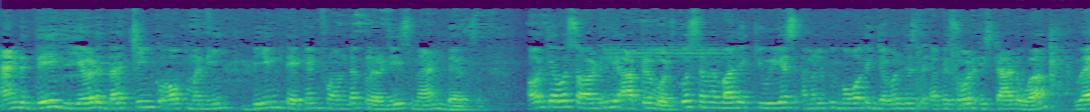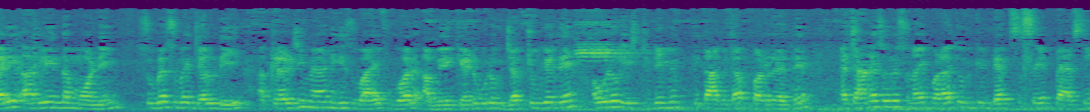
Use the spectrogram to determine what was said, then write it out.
and they heard the chink of money being taken from the clergy's man desk और क्या हुआ? शॉर्टली आफ्टरवर्ड कुछ समय बाद एक क्यूरियस मतलब बहुत ही ज़बरदस्त एपिसोड स्टार्ट हुआ। Very early in the morning सुबह सुबह जल्दी a clergy man his wife were awakened वो लोग जग चुके थे और वो लोग स्टडी में किताब किताब पढ़ रहे थे। अचानक से उन्हें सुनाई पड़ा कि उनकी डेस्क से पैसे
